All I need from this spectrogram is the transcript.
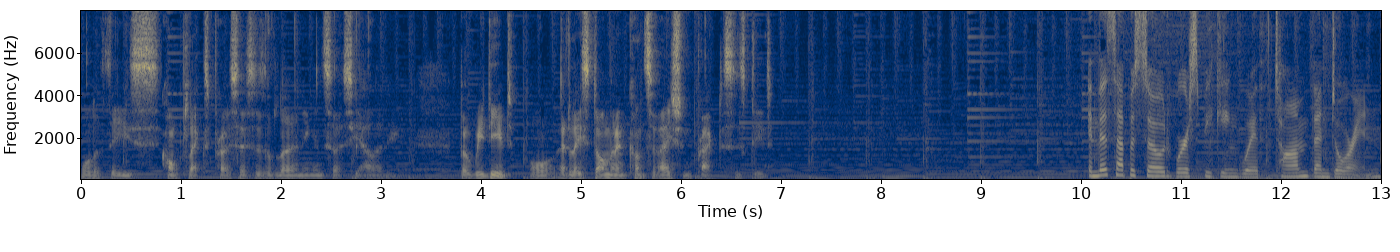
all of these complex processes of learning and sociality? But we did, or at least dominant conservation practices did. In this episode, we're speaking with Thom van Dooren,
